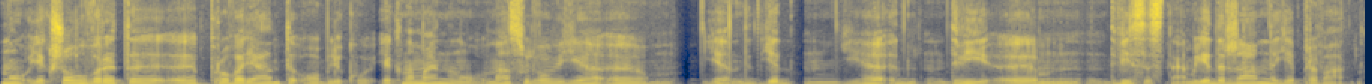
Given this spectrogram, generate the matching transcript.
Ну, якщо говорити е, про варіанти обліку, як на мене, ну, у нас у Львові є е, є, є, є дві е, дві системи: є державна, є приватна.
